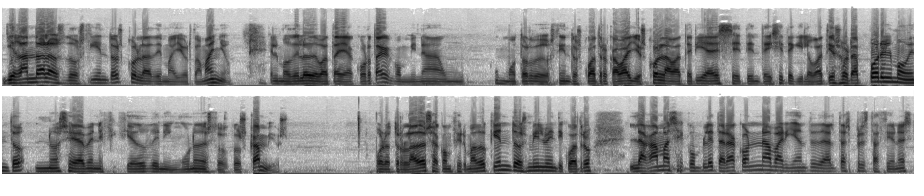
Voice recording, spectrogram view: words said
llegando a los 200 con la de mayor tamaño. El modelo de batalla corta, que combina un, un motor de 204 caballos con la batería de 77 kilovatios hora, por el momento no se ha beneficiado de ninguno de estos dos cambios. Por otro lado, se ha confirmado que en 2024 la gama se completará con una variante de altas prestaciones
